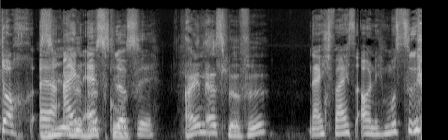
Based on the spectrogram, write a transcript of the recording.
doch, äh, ein Hibiskus. Esslöffel. Ein Esslöffel? Na, ich weiß auch nicht. Musst du.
